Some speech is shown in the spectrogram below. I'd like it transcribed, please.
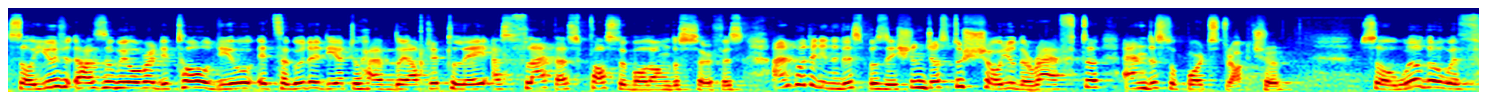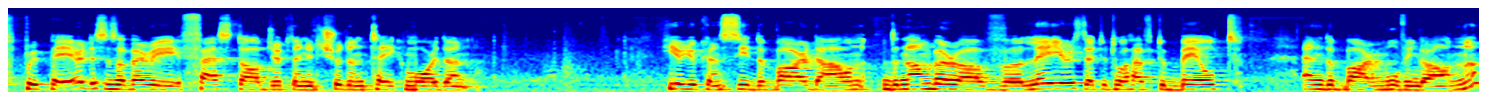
So you, as we already told you, it's a good idea to have the object lay as flat as possible on the surface. I'm putting it in this position just to show you the raft and the support structure. So we'll go with prepare. This is a very fast object and it shouldn't take more than here you can see the bar down, the number of uh, layers that it will have to build, and the bar moving on.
